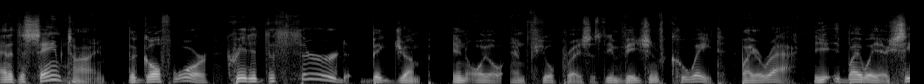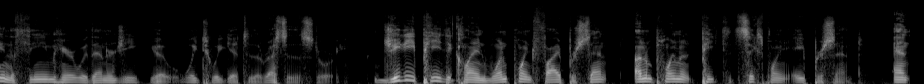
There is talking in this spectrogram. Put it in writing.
And at the same time, the Gulf War created the third big jump in oil and fuel prices, the invasion of Kuwait by Iraq. By the way, you seeing the theme here with energy? You wait till we get to the rest of the story. GDP declined 1.5%, unemployment peaked at 6.8%. And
